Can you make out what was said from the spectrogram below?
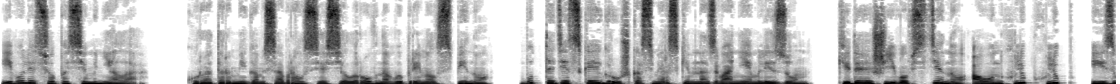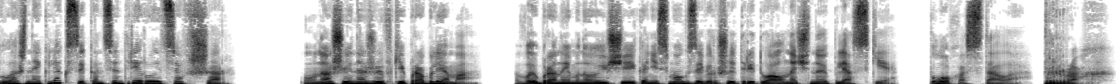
Его лицо потемнело. Куратор мигом собрался, сел ровно, выпрямил спину, будто детская игрушка с мерзким названием «Лизун». Кидаешь его в стену, а он хлюп-хлюп и из влажной кляксы концентрируется в шар. «У нашей наживки проблема. Выбранный мною ищейка не смог завершить ритуал ночной пляски. Плохо стало. Прах.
